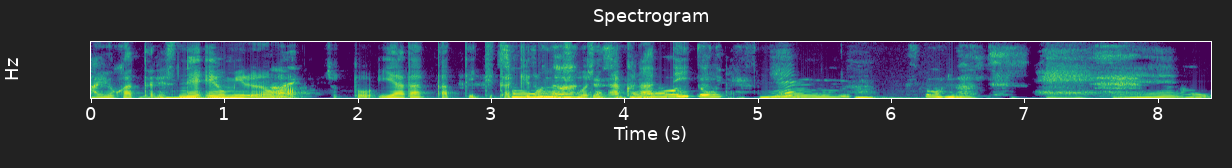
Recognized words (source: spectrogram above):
あよかったですね。絵を見るのはちょっと嫌だったって言ってたけども、そうなんですそうじゃなくなっていったわけですね。うんそうなんです。へえ。はい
